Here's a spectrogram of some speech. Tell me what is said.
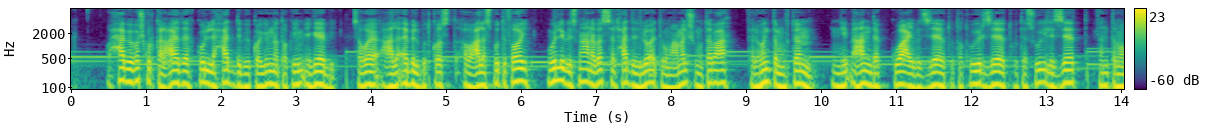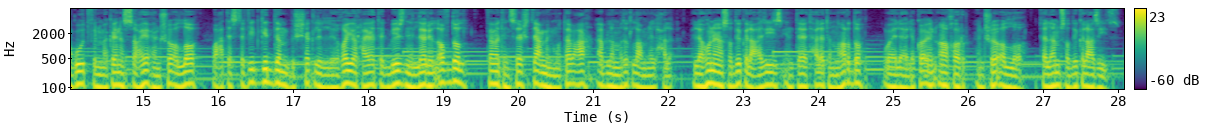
وحابب أشكر كالعادة كل حد بيقيمنا تقييم إيجابي سواء على Apple Podcast أو على Spotify واللي بيسمعنا بس لحد دلوقتي وما عملش متابعة. فلو أنت مهتم إن يبقى عندك وعي بالذات وتطوير ذات وتسويق للذات فأنت موجود في المكان الصحيح إن شاء الله وهتستفيد جدا بالشكل اللي يغير حياتك بإذن الله للأفضل. فما تنساش تعمل متابعة قبل ما تطلع من الحلقة. إلى هنا يا صديقي العزيز انتهت حلقة النهاردة وإلى لقاء آخر إن شاء الله. سلام صديقي العزيز.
